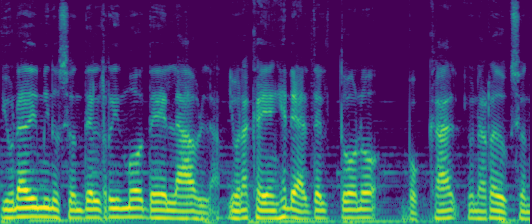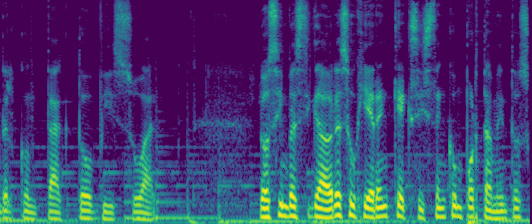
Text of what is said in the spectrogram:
y una disminución del ritmo del habla y una caída en general del tono vocal y una reducción del contacto visual. Los investigadores sugieren que existen comportamientos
